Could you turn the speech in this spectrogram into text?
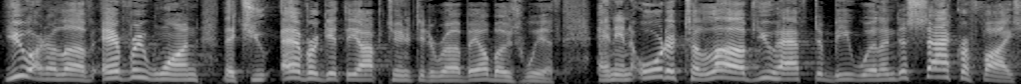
You are to love everyone that you ever get the opportunity to rub elbows with. And in order to love, love, you have to be willing to sacrifice.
